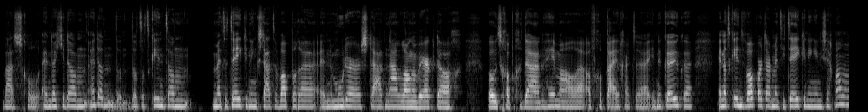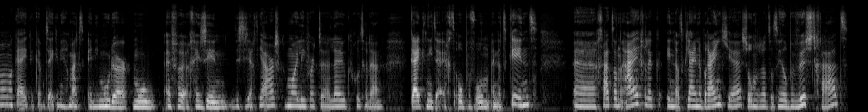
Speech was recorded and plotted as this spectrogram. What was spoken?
basisschool. En dat je dan, hè, dan, dan, dat dat kind dan met de tekening staat te wapperen. En de moeder staat na een lange werkdag, boodschappen gedaan, helemaal uh, afgepeigerd uh, in de keuken. En dat kind wappert daar met die tekening en die zegt: Mama, mama, kijk, ik heb een tekening gemaakt. En die moeder, moe, even geen zin. Dus die zegt: Ja, hartstikke mooi, lieverd, uh, leuk, goed gedaan. Kijkt niet echt op of om. En dat kind gaat dan eigenlijk in dat kleine breintje, zonder dat dat heel bewust gaat,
